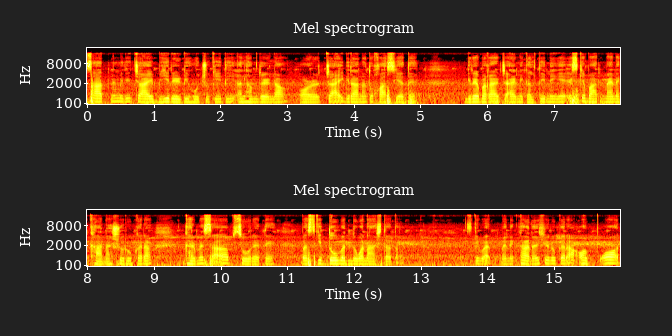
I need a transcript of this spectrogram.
साथ में मेरी चाय भी रेडी हो चुकी थी, अल्हम्दुलिल्लाह। और चाय गिराना तो ख़ासियत है। गिरे बगैर चाय निकलती नहीं है। इसके बाद मैंने खाना शुरू करा। घर में सब सो रहे थे। बस कि दो बंदों का नाश्ता था। इसके बाद मैंने खाना शुरू करा और बहुत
